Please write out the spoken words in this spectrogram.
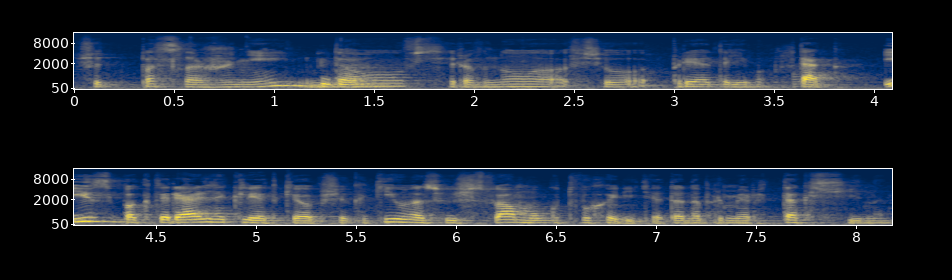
что-то посложнее, Да. но все равно все преодолимо. Так, из бактериальной клетки вообще какие у нас вещества могут выходить? Это, например, токсины,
